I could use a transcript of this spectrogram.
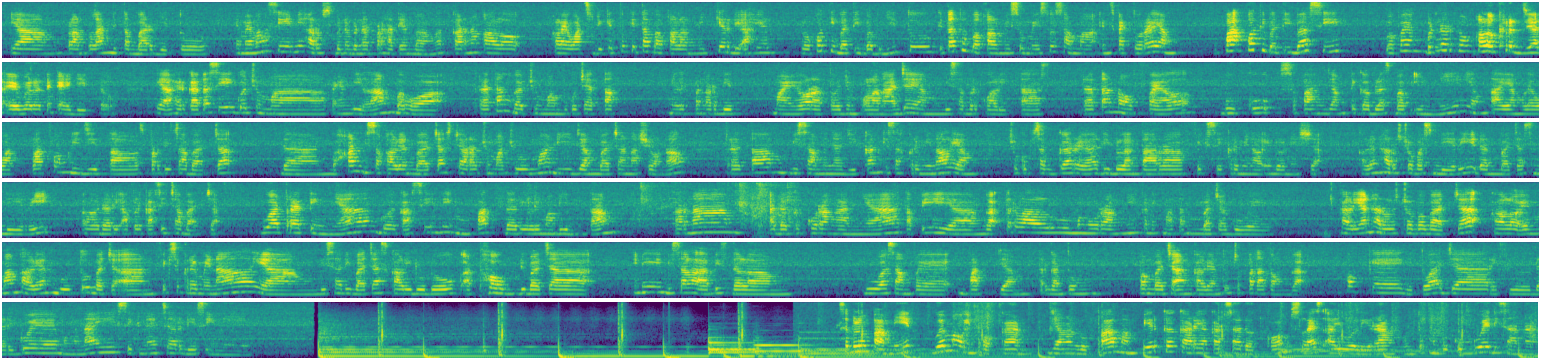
yang pelan-pelan ditebar gitu. Ya memang sih ini harus benar-benar perhatian banget karena kalau kelewat sedikit tuh kita bakalan mikir di akhir, loh kok tiba-tiba begitu? Kita tuh bakal misu-misu sama inspekturnya yang, Pak kok tiba-tiba sih? Bapak yang bener dong kalau kerja ya berarti kayak gitu. Ya akhir kata sih gue cuma pengen bilang bahwa ternyata nggak cuma buku cetak milik penerbit mayor atau jempolan aja yang bisa berkualitas. Ternyata novel buku sepanjang 13 bab ini yang tayang lewat platform digital seperti Cabaca dan bahkan bisa kalian baca secara cuma-cuma di jam baca nasional ternyata bisa menyajikan kisah kriminal yang cukup segar ya di belantara fiksi kriminal Indonesia. Kalian harus coba sendiri dan baca sendiri e, dari aplikasi Cabaca. Buat ratingnya, gue kasih ini 4 dari 5 bintang karena ada kekurangannya, tapi ya nggak terlalu mengurangi kenikmatan membaca gue. Kalian harus coba baca kalau emang kalian butuh bacaan fiksi kriminal yang bisa dibaca sekali duduk atau dibaca ini bisalah habis dalam 2 sampai 4 jam tergantung pembacaan kalian tuh cepat atau enggak. Oke, gitu aja review dari gue mengenai signature di sini. Sebelum pamit, gue mau infokan, jangan lupa mampir ke karyakarsa.com slash ayuwelirang untuk mendukung gue di sana.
